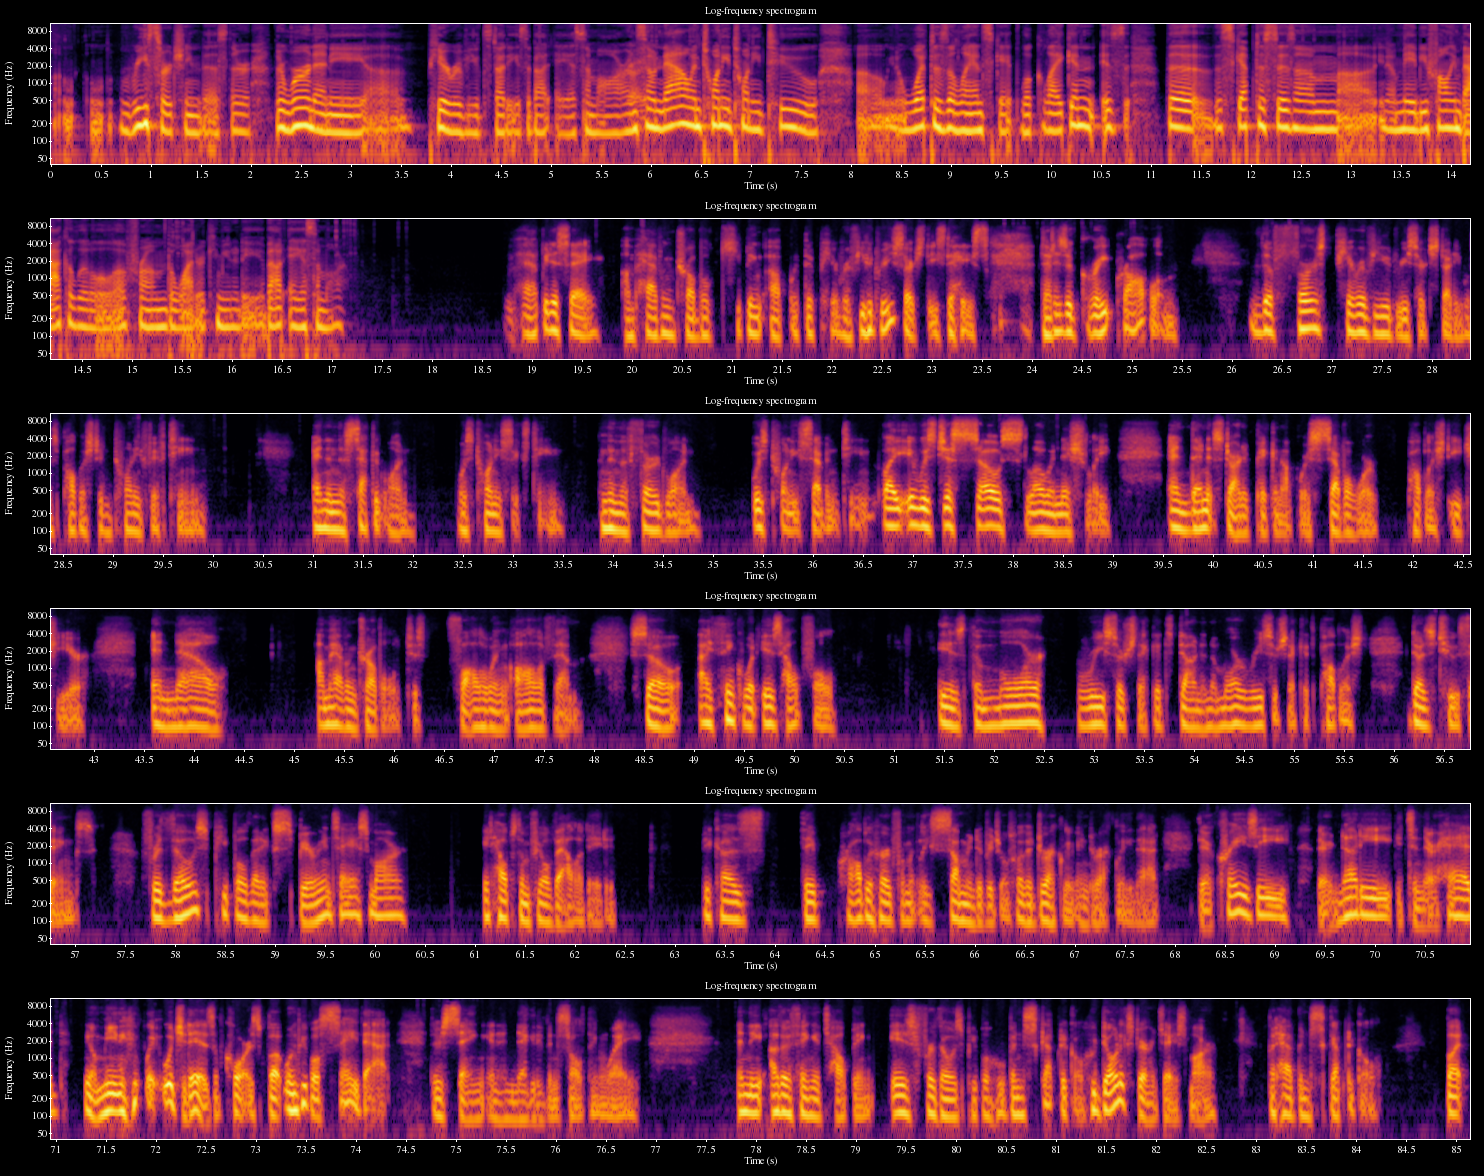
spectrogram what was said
researching this, there there weren't any uh, peer-reviewed studies about ASMR, right. and so now in 2022, uh, you know, what does the landscape look like, and is the the skepticism, uh, you know, maybe falling back a little uh, from the wider community about ASMR? I'm happy to say I'm having trouble keeping up with the peer reviewed research these days. That is a great problem. The first peer reviewed research study was published in 2015. And then the second one was 2016. And then the third one was 2017. Like it was just so slow initially. And then it started picking up where several were published each year. And now I'm having trouble just following all of them. So I think what is helpful is the more research that gets done and the more research that gets published does two things. For those people that experience ASMR, it helps them feel validated because probably heard from at least some individuals, whether directly or indirectly, that they're crazy, they're nutty, it's in their head, you know, meaning, which it is, of course. But when people say that, they're saying in a negative, insulting way. And the other thing it's helping is for those people who've been skeptical, who don't experience ASMR, but have been skeptical. But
